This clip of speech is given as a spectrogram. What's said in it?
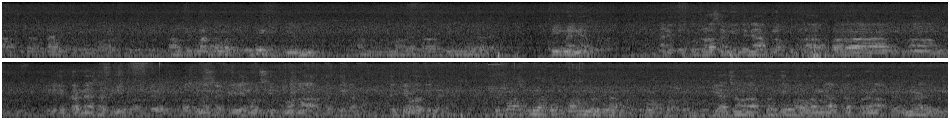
तांत्रिक तारीख तांत्रिक मान्यता मध्ये तांत्रिक मान्यता तीन महिने झाले. तीन महिने अगोदर आणि ते पुतळा समितीने आपला पुतळा हे करण्यासाठी बसण्यासाठी एन ओ सी किंवा अर्थ दिला ते केव्हा दिलं. याचा अर्थ ती परवानगी आतापर्यंत आपल्याला मिळाली नाही.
